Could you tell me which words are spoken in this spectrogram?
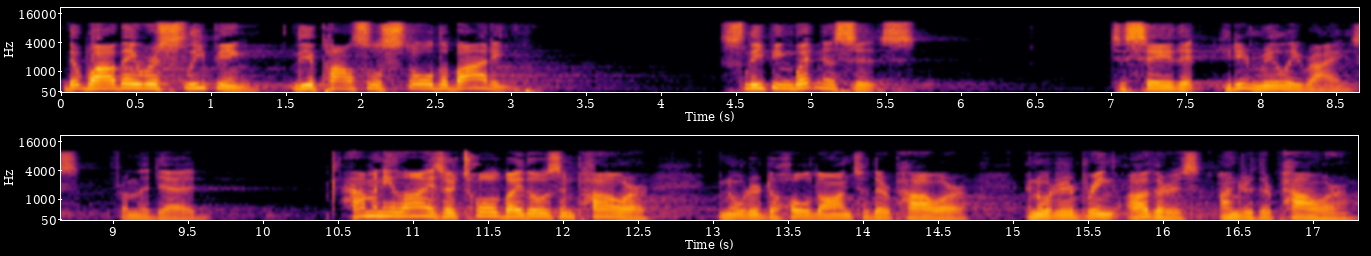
that while they were sleeping, the apostles stole the body. Sleeping witnesses to say that he didn't really rise from the dead. How many lies are told by those in power in order to hold on to their power, in order to bring others under their power?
